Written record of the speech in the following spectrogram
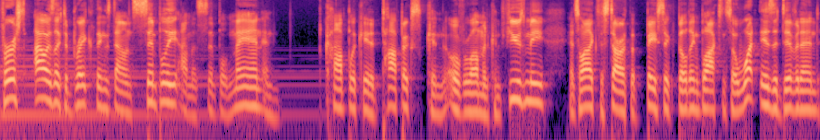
First, I always like to break things down simply. I'm a simple man and complicated topics can overwhelm and confuse me. And so I like to start with the basic building blocks. And so, what is a dividend?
